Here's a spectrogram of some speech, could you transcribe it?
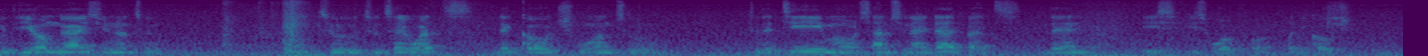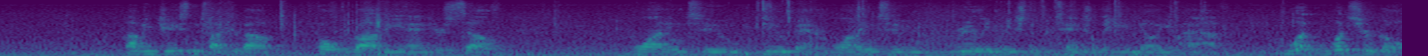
with the young guys, you know, to to to tell what the coach want to to the team or something like that. But then it's, it's work for, for the coach. Robbie, Jason talked about both Robbie and yourself wanting to do better, wanting to really reach the potential that you know you have. What, what's your goal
